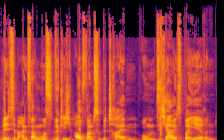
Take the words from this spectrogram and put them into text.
Wenn ich aber anfangen muss, wirklich Aufwand zu betreiben, um Sicherheitsbarrieren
